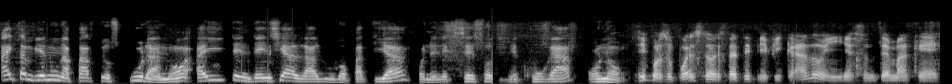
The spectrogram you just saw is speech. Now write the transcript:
hay también una parte oscura, ¿no? Hay tendencia a la ludopatía con el exceso de jugar o no. Sí, por supuesto, está tipificado y es un tema que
